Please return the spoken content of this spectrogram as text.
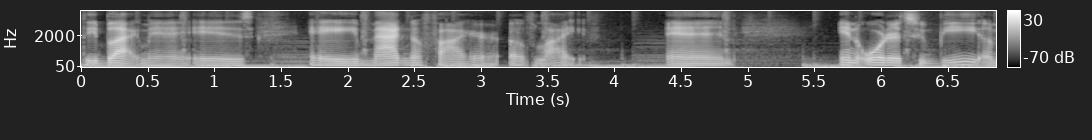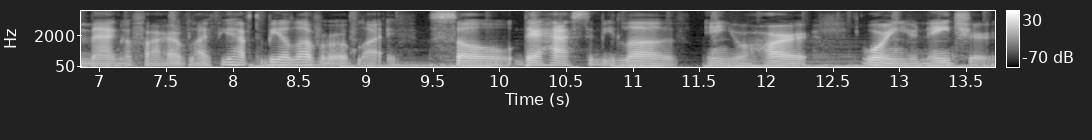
The black man is a magnifier of life. And in order to be a magnifier of life, you have to be a lover of life. So there has to be love in your heart or in your nature.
